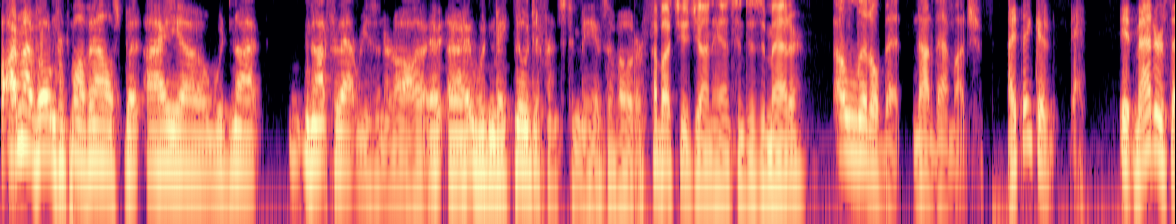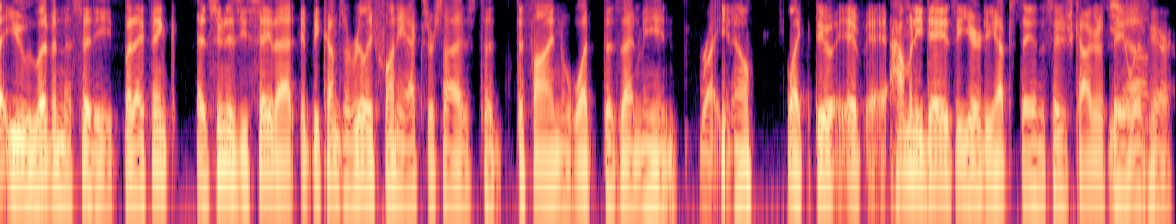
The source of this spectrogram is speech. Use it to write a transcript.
I'm not voting for Paul Vallas, but I uh, would not not for that reason at all. It, uh, it would make no difference to me as a voter. How about you, Jon Hansen? Does it matter? A little bit, not that much. I think it it matters that you live in the city, but I think as soon as you say that, it becomes a really funny exercise to define what does that mean. Right. You know, like do if how many days a year do you have to stay in the city of Chicago to say you live here?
